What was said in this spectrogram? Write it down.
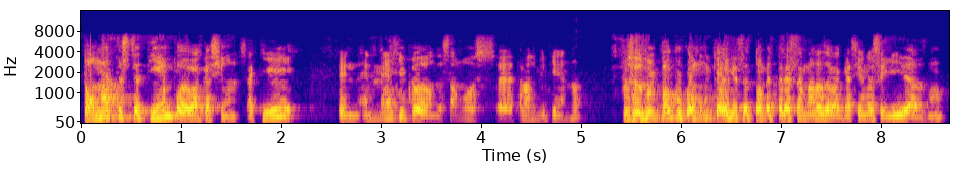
tómate este tiempo de vacaciones. Aquí en, México, donde estamos eh, transmitiendo, pues es muy poco común que alguien se tome tres semanas de vacaciones seguidas, ¿no?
